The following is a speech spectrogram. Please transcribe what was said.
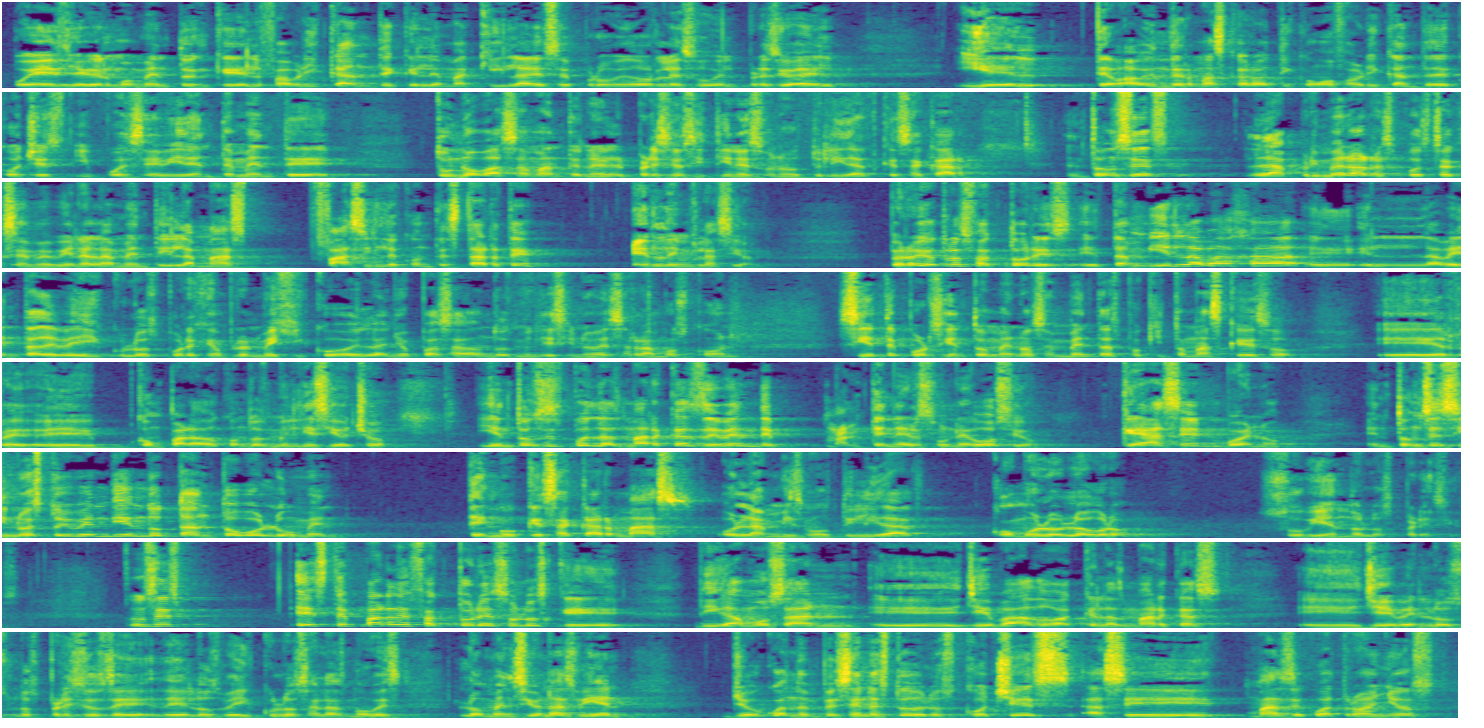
pues llega el momento en que el fabricante que le maquila a ese proveedor le sube el precio a él y él te va a vender más caro a ti como fabricante de coches y pues evidentemente tú no vas a mantener el precio si tienes una utilidad que sacar. Entonces, la primera respuesta que se me viene a la mente y la más fácil de contestarte es la inflación. Pero hay otros factores. Eh, también la baja eh, la venta de vehículos. Por ejemplo, en México el año pasado, en 2019, cerramos con 7% menos en ventas, poquito más que eso, eh, comparado con 2018. Y entonces, pues las marcas deben de mantener su negocio. ¿Qué hacen? Bueno, entonces si no estoy vendiendo tanto volumen, tengo que sacar más o la misma utilidad. ¿Cómo lo logro? Subiendo los precios. Entonces, este par de factores son los que, digamos, han eh, llevado a que las marcas eh, lleven los, precios de, los vehículos a las nubes. Lo mencionas bien. Yo cuando empecé en esto de los coches hace más de cuatro años,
